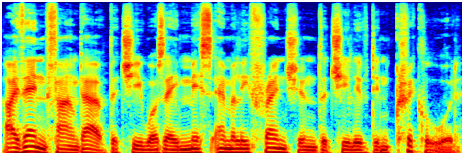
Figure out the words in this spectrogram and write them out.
I then found out that she was a Miss Emily French and that she lived in Cricklewood.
